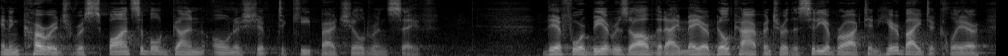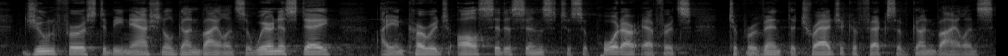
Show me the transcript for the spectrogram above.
and encourage responsible gun ownership to keep our children safe. Therefore, be it resolved that I, Mayor Bill Carpenter of the City of Brockton, hereby declare June 1st to be National Gun Violence Awareness Day. I encourage all citizens to support our efforts to prevent the tragic effects of gun violence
